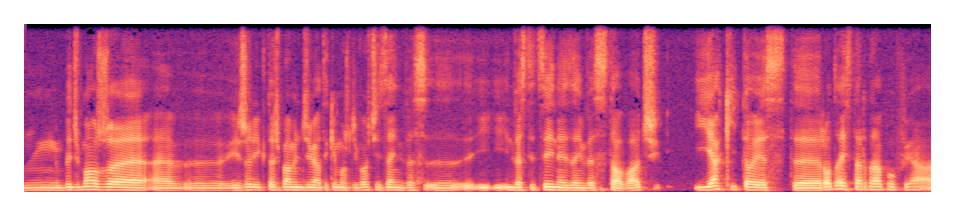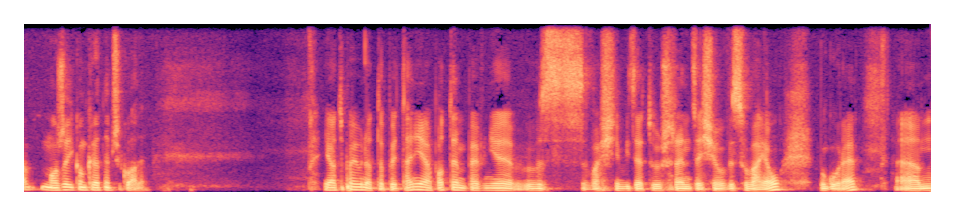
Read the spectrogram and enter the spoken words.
Mm, być może, e, jeżeli ktoś będzie miał takie możliwości inwestycyjne zainwestować, jaki to jest rodzaj startupów, a może i konkretne przykłady? Ja odpowiem na to pytanie, a potem pewnie z, właśnie widzę, tu już ręce się wysuwają w górę. Um,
